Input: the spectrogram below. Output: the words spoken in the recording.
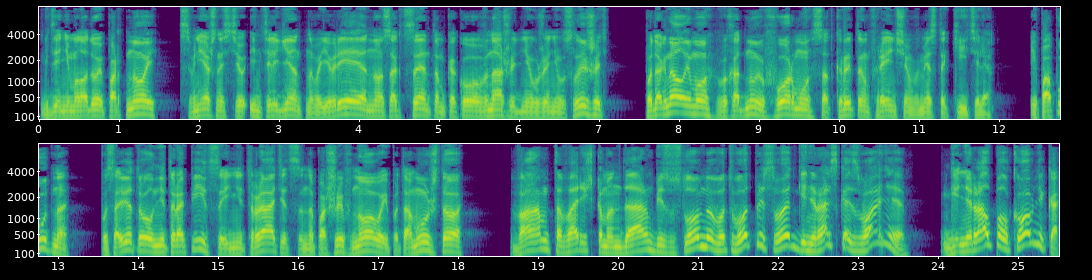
где немолодой портной с внешностью интеллигентного еврея, но с акцентом, какого в наши дни уже не услышать, подогнал ему выходную форму с открытым френчем вместо кителя. И попутно посоветовал не торопиться и не тратиться на пошив новой, потому что вам, товарищ командарм, безусловно, вот-вот присвоят генеральское звание. Генерал-полковника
